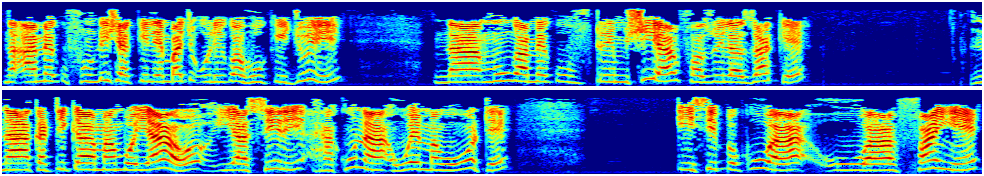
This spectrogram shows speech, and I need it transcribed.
na amekufundisha kile ambacho ulikuwa hukijui na mungu amekutrimshia fadhila zake. Na katika mambo yao ya siri hakuna wema wowote isipokuwa wafanye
